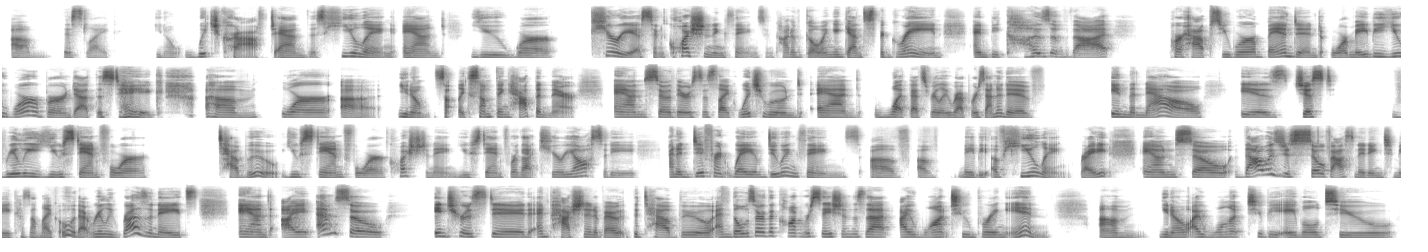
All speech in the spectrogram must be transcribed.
um, this, like, you know, witchcraft and this healing. And you were curious and questioning things and kind of going against the grain. And because of that, perhaps you were abandoned or maybe you were burned at the stake um, or uh, you know so, like something happened there. And so there's this like witch wound and what that's really representative in the now is just really you stand for taboo you stand for questioning you stand for that curiosity and a different way of doing things of of maybe of healing right? And so that was just so fascinating to me because i'm like oh that really resonates. And i am so interested and passionate about the taboo. And those are the conversations that I want to bring in. Um, you know, I want to be able to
